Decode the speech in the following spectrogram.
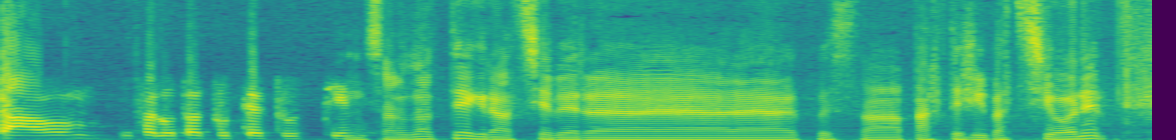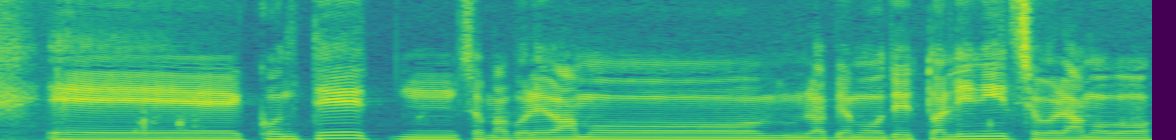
Ciao, un saluto a tutti e a tutti. Un saluto a te, grazie per eh, questa partecipazione. E con te, insomma, volevamo, l'abbiamo detto all'inizio, volevamo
